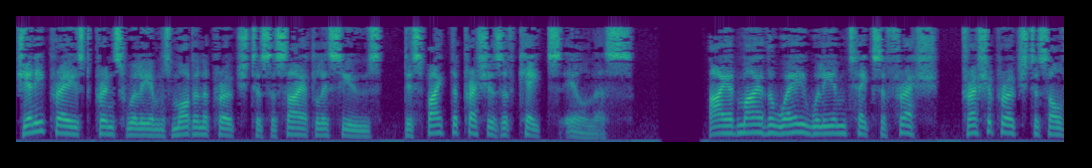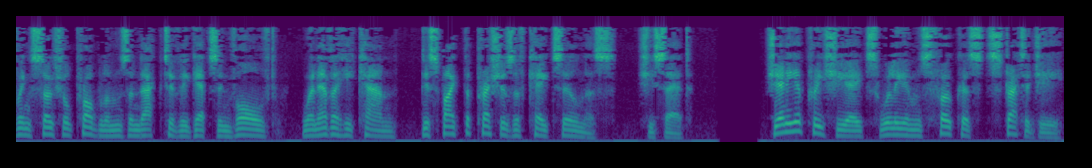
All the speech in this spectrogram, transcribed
Jenny praised Prince William's modern approach to societal issues, despite the pressures of Kate's illness. I admire the way William takes a fresh, fresh approach to solving social problems and actively gets involved, whenever he can, despite the pressures of Kate's illness, she said. Jenny appreciates William's focused strategy,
